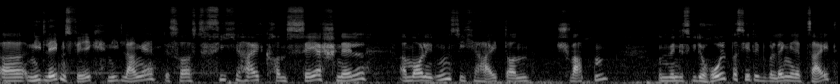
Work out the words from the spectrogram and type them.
äh, nicht lebensfähig, nicht lange. Das heißt, Sicherheit kann sehr schnell einmal in Unsicherheit dann schwappen und wenn das wiederholt passiert über längere Zeit,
